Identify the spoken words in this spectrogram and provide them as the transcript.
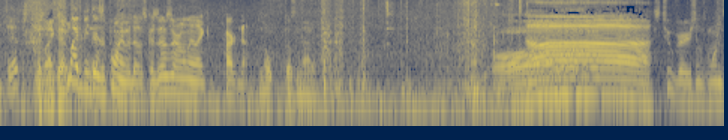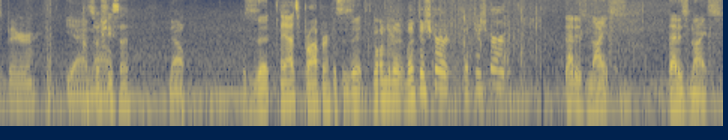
tip. Tips? Just the tip. you might be disappointed with those because those are only like part done. Nope, doesn't matter. Oh. Ah, There's two versions. One's bigger. Yeah, that's no. what she said. No, this is it. Yeah, that's proper. This is it. Go under there. lift your skirt. Lift your skirt. That is nice. That is nice.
